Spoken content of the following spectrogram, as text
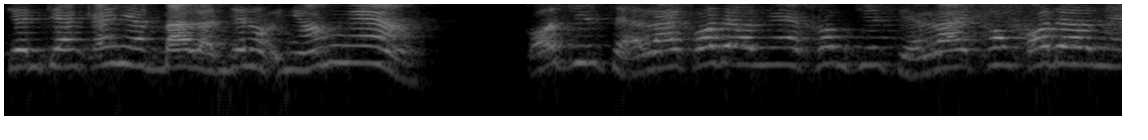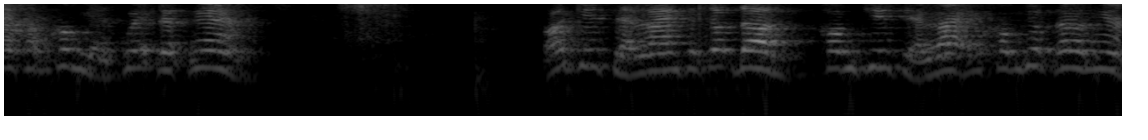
trên trang cá nhân ba lần trên hội nhóm nha có chia sẻ like, có đơn nha không chia sẻ like, không có đơn nha không không giải quyết được nha có chia sẻ like sẽ chốt đơn. Không chia sẻ like không chốt đơn nha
